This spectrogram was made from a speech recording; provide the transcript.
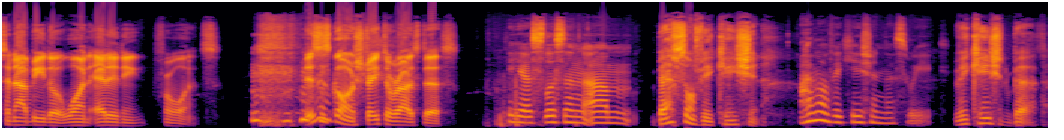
to not be the one editing for once? this is going straight to Ra's desk. Yes, listen. Um, Beth's on vacation. I'm on vacation this week. Vacation, Beth.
